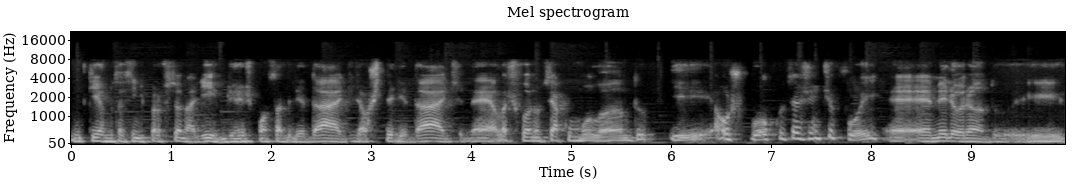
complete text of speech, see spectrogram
em, termos assim de profissionalismo, de responsabilidade, de austeridade, né? elas foram se acumulando e aos poucos a gente foi é, melhorando. E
